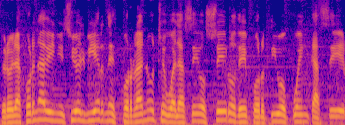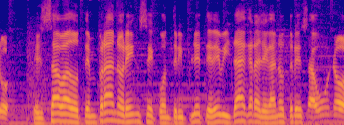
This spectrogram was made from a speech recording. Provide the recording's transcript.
Pero la jornada inició el viernes por la noche, Gualaceo 0, Deportivo Cuenca 0. El sábado temprano, Orense con triplete de Vidagra le ganó 3 a 1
